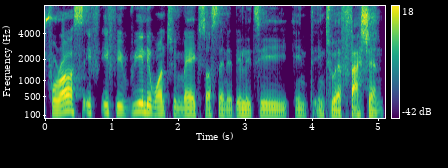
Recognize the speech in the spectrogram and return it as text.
for us, if if we really want to make sustainability into, into a fashion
